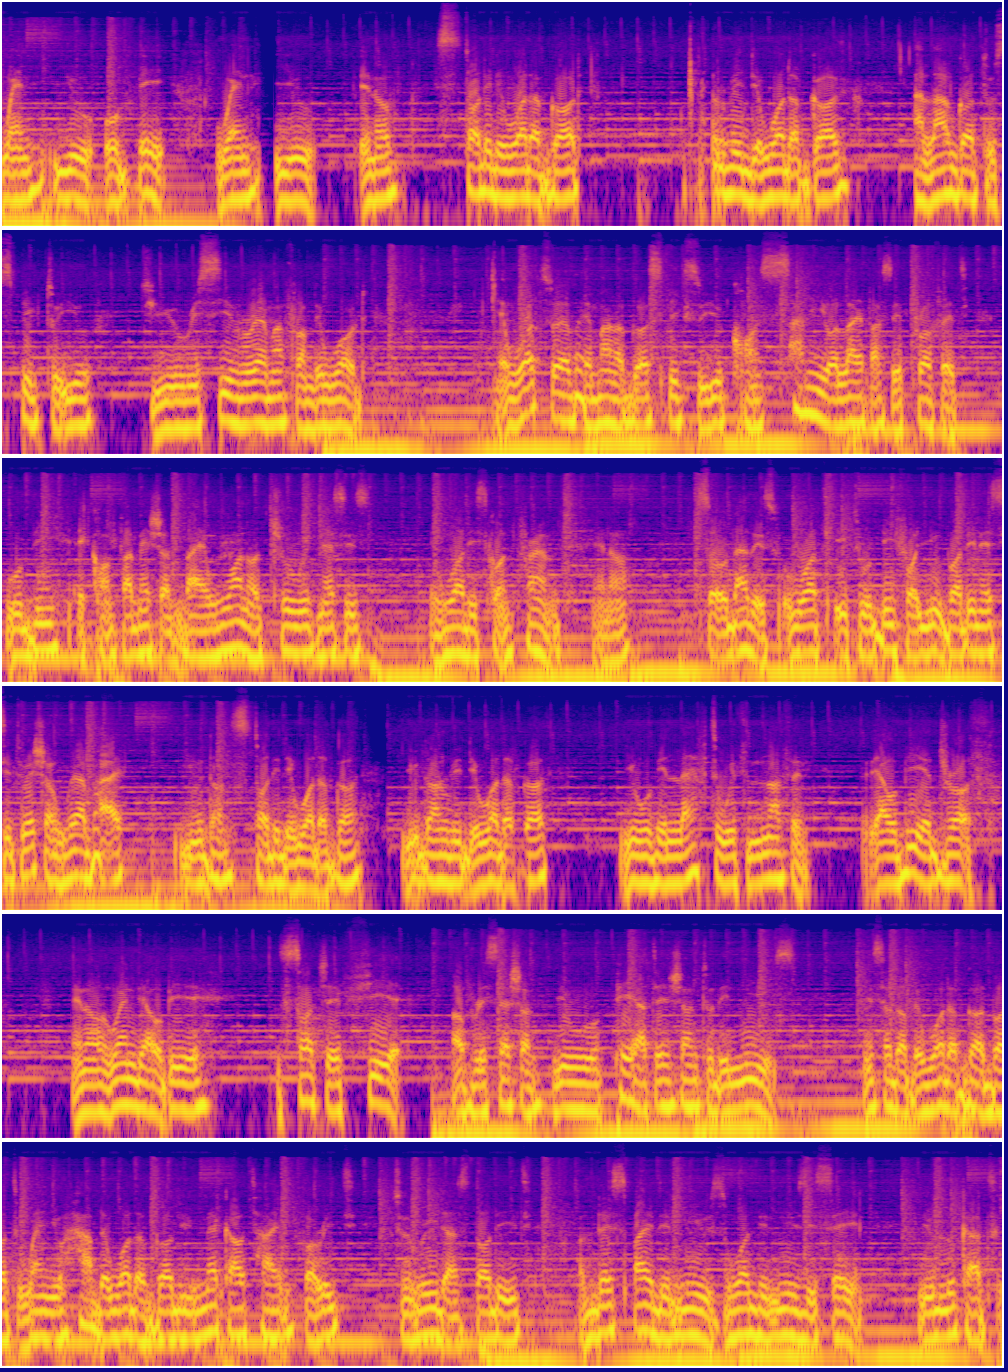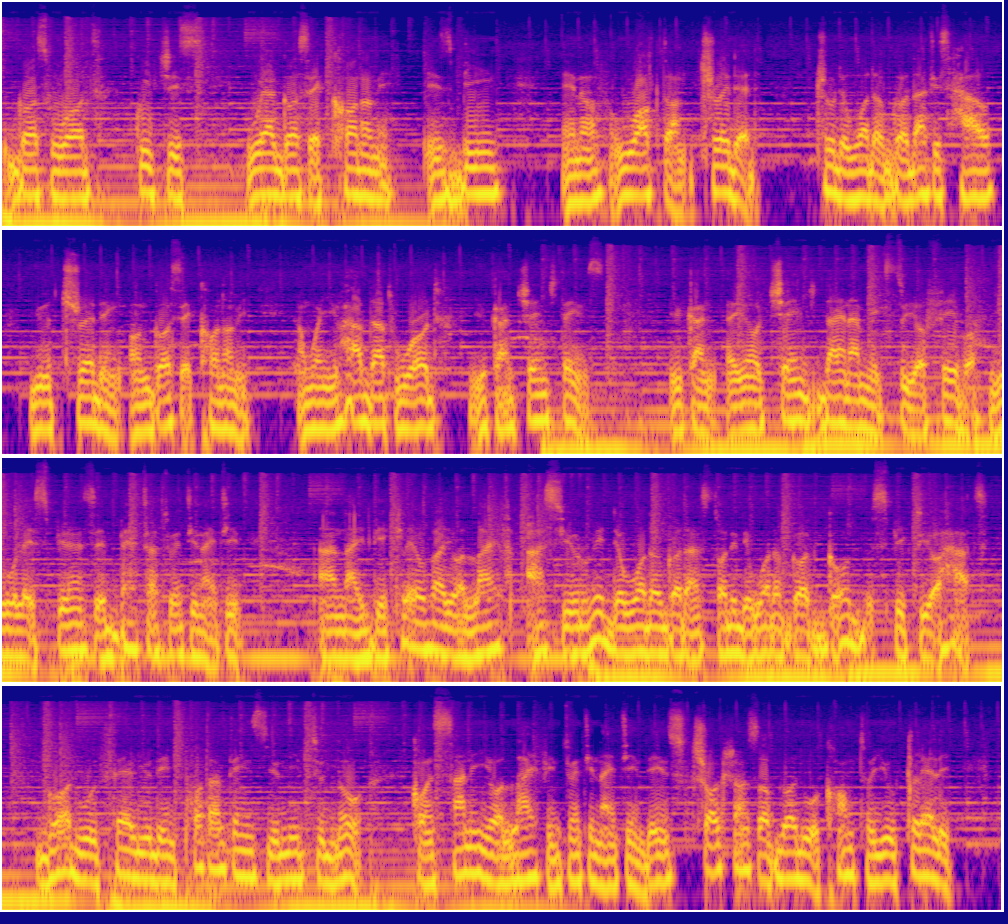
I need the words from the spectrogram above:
when you obey, when you, you know, study the Word of God, read the Word of God, allow God to speak to you, to you receive Rhema from the Word. And whatsoever a man of God speaks to you concerning your life as a prophet will be a confirmation by one or two witnesses the word is confirmed, you know. So that is what it will be for you. But in a situation whereby you don't study the word of God, you don't read the word of God, you will be left with nothing. There will be a drought. You know, when there will be such a fear of recession, you will pay attention to the news instead of the word of God. But when you have the word of God, you make out time for it to read and study it. But despite the news, what the news is saying, you look at God's word, which is where God's economy is being, you know, worked on, traded through the word of God. That is how you're trading on God's economy. And when you have that word, you can change things. You can, uh, you know, change dynamics to your favor. You will experience a better 2019. And I declare over your life as you read the Word of God and study the Word of God, God will speak to your heart. God will tell you the important things you need to know concerning your life in 2019. The instructions of God will come to you clearly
